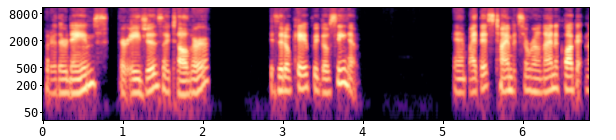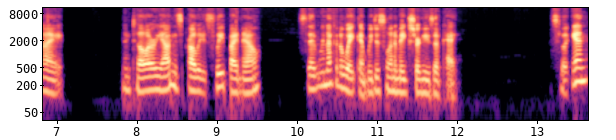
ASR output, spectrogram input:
What are their names, their ages? I tell her. Is it okay if we go see him? And by this time, it's around nine o'clock at night. I tell her, yeah, he's probably asleep by now. Said, we're not going to wake him. We just want to make sure he's okay. So again,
